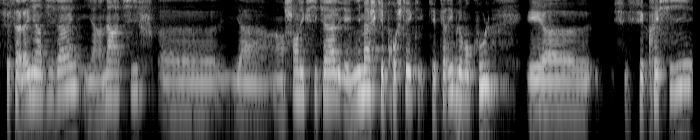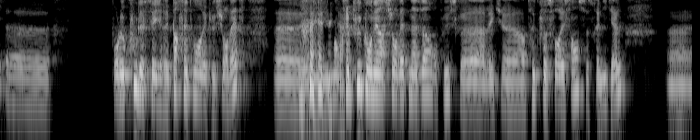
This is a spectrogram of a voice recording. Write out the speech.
C'est ça. Là, il y a un design, il y a un narratif, euh, il y a un champ lexical, il y a une image qui est projetée, qui, qui est terriblement cool, et euh, c'est précis. Euh, pour le coup, là, ça irait parfaitement avec le survêt. Euh, il manquerait plus qu'on ait un survêt NASA en plus qu'avec euh, un truc phosphorescence, ce serait nickel. Euh,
